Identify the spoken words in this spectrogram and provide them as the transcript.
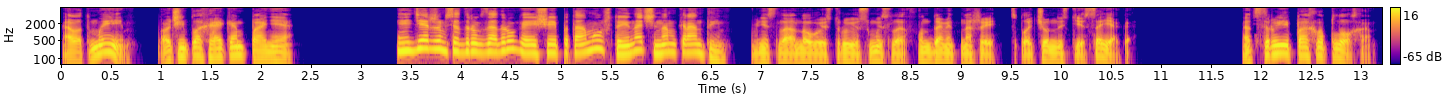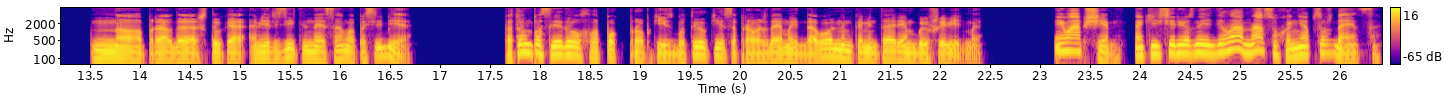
А вот мы — очень плохая компания. «И держимся друг за друга еще и потому, что иначе нам кранты», — внесла новую струю смысла в фундамент нашей сплоченности Саяка. От струи пахло плохо, но, правда, штука омерзительная сама по себе. Потом последовал хлопок пробки из бутылки, сопровождаемый довольным комментарием бывшей ведьмы. «И вообще, такие серьезные дела насухо не обсуждаются».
